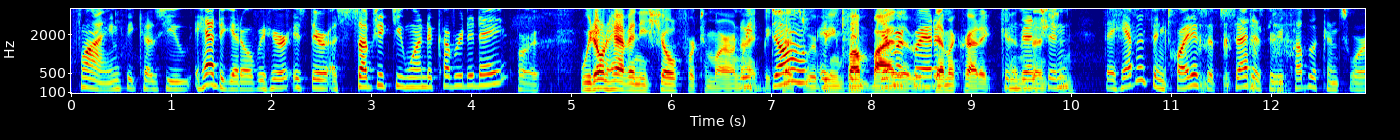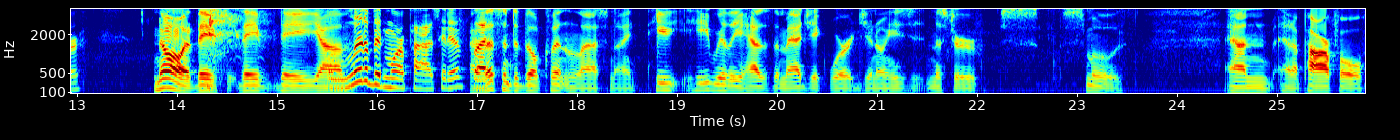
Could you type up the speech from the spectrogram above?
flying because you had to get over here. Is there a subject you wanted to cover today, or We don't have any show for tomorrow we night because we're It's being the bumped by the Democratic Democratic convention? convention. They haven't been quite as upset as the Republicans were. No, they've they've they. a Um, little bit more positive, I but listened to Bill Clinton last night. He he really has the magic words. You know, he's Mr. S- Smooth, and and a powerful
